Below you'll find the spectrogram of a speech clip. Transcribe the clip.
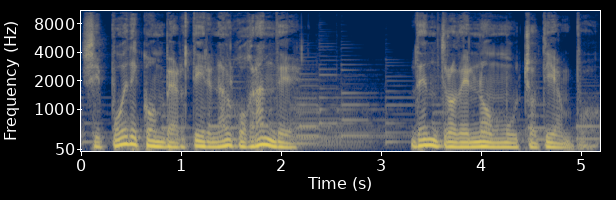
se puede convertir en algo grande dentro de no mucho tiempo.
